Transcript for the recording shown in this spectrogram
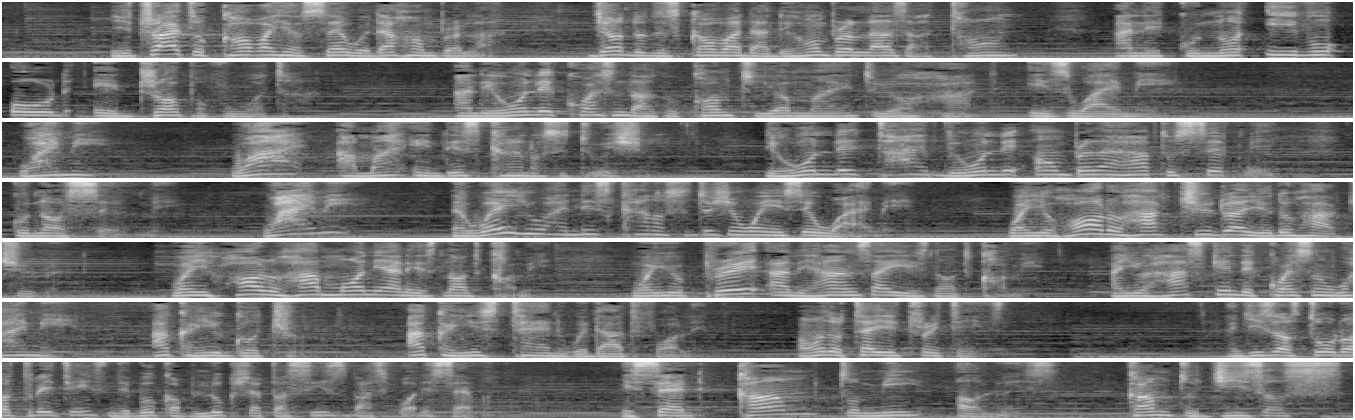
You try to cover yourself with that umbrella, just to discover that the umbrellas are torn and it could not even hold a drop of water. And the only question that could come to your mind, to your heart, is why me? Why me? Why am I in this kind of situation? The only type, the only umbrella I have to save me could not save me. Why me? Now, when you are in this kind of situation, when you say, Why me? When you ought to have children, you don't have children. When you ought to have money and it's not coming. When you pray and the answer is not coming. And you're asking the question, Why me? How can you go through? How can you stand without falling? I want to tell you three things. And Jesus told us three things in the book of Luke, chapter 6, verse 47. He said, Come to me always. Come to Jesus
